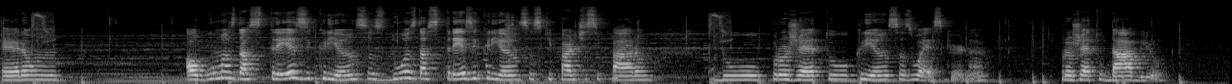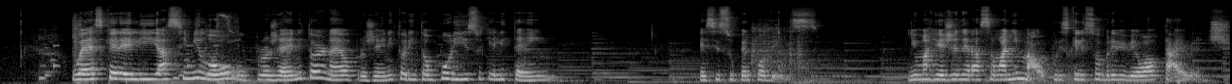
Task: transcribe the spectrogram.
Eram algumas das 13 crianças, duas das 13 crianças que participaram do projeto Crianças Wesker, né? Projeto W. O Wesker, ele assimilou o progenitor, né? O progenitor, então por isso que ele tem esses superpoderes. E uma regeneração animal, por isso que ele sobreviveu ao Tyrant.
